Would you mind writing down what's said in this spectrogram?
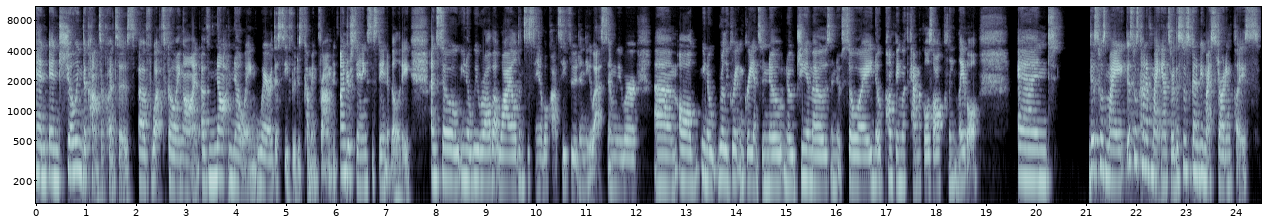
and and showing the consequences of what's going on of not knowing where the seafood is coming from and understanding sustainability. And so you know we were all about wild and sustainable caught seafood in the us and we were um, all you know really great ingredients and no no gmos and no soy no pumping with chemicals all clean label. And this was my this was kind of my answer. This was going to be my starting place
